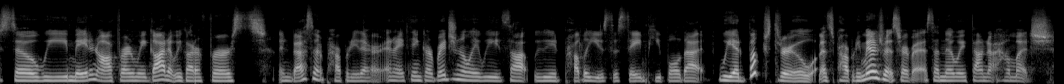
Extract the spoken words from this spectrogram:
So we made an offer and we got it. We got our first investment property there. And I think originally we thought we would probably use the same people that we had booked through as property management service. And then we found out how much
